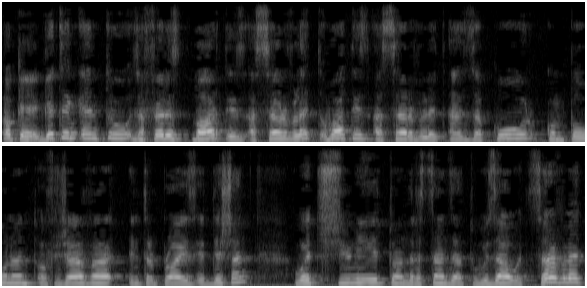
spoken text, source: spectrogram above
Okay getting into the first part is a servlet. What is a servlet? As the core component of Java Enterprise Edition which you need to understand that without servlet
